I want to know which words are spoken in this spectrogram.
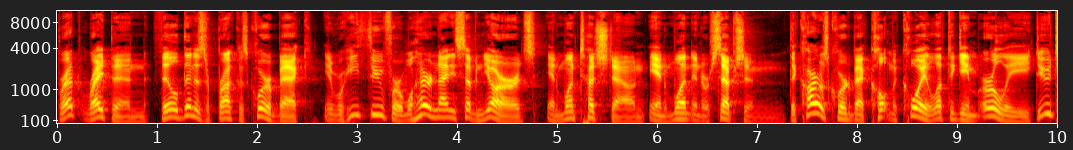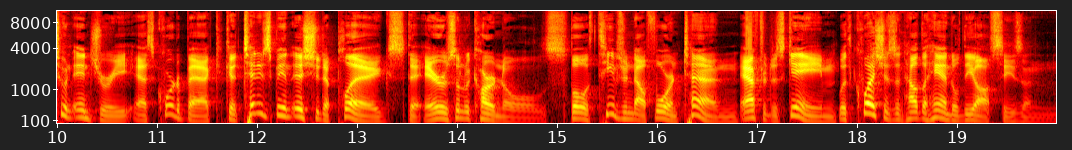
Brett Rypien filled in as a Broncos quarterback in where he threw for 197 yards and one touchdown and one interception. The Cardinals quarterback Colt McCoy left the game early due to an injury as quarterback continues to be an issue that plagues the Arizona Cardinals. Both teams are now 4 and 10 after this game with questions on how to handle the offseason.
